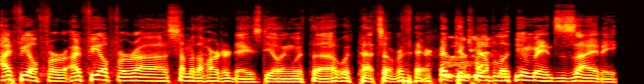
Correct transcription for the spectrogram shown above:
I feel for I feel for uh, some of the harder days dealing with uh, with pets over there at the Capital Humane Society.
